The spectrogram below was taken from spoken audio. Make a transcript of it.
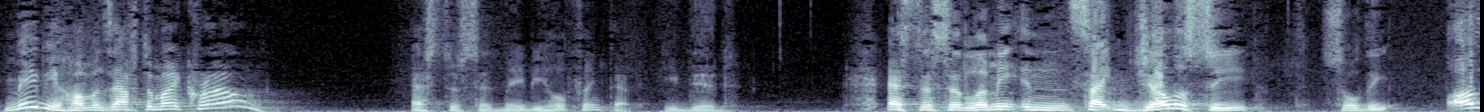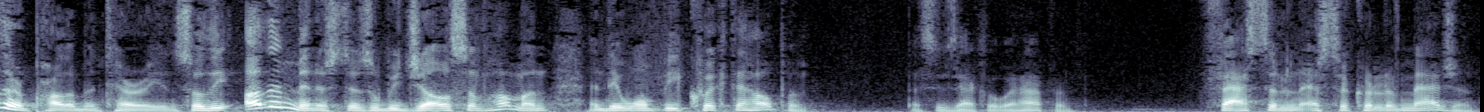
maybe Haman's after my crown. Esther said, maybe he'll think that. He did. Esther said, let me incite jealousy so the other parliamentarians, so the other ministers will be jealous of Haman and they won't be quick to help him. That's exactly what happened. Faster than Esther could have imagined.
